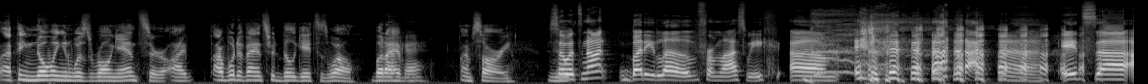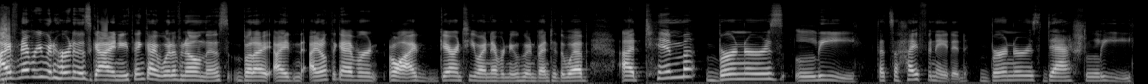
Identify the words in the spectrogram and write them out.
I think knowing it was the wrong answer. I I would have answered Bill Gates as well. But I have. I'm sorry. So it's not Buddy Love from last week. Um, it's uh, I've never even heard of this guy, and you think I would have known this, but I, I I don't think I ever. Well, I guarantee you, I never knew who invented the web. Uh, Tim Berners Lee. That's a hyphenated Berners dash Lee.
